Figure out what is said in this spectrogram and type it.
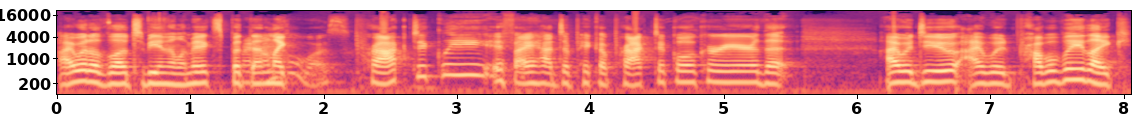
I would have loved to be in the Olympics, but My then like was. practically, if I had to pick a practical career that I would do, I would probably like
